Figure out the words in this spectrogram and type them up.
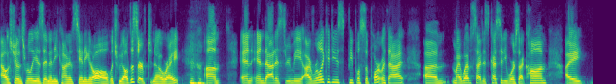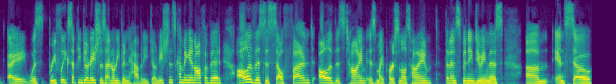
Alex Jones really is in any kind of standing at all, which we all deserve to know, right? Mm-hmm. Um, and and that is through me. I really could use people's support with that. Um, my website is custodywars.com. I I was briefly accepting donations. I don't even have any donations coming in off of it. All of this is self fund. All of this time is my personal time that I'm spending doing this, um, and so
